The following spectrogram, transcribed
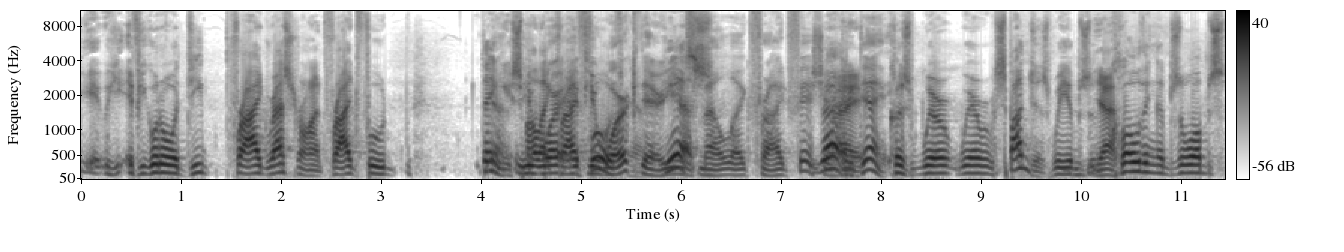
if you go to a deep fried restaurant, fried food thing, Yeah, you smell like work, fried if food. you work there, yes. you smell like fried fish every Right. day. because we're we're sponges. We absor- Yeah. clothing absorbs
